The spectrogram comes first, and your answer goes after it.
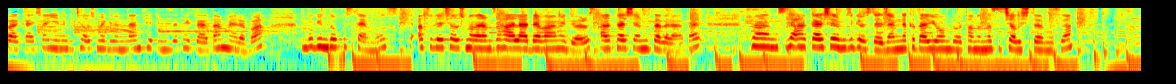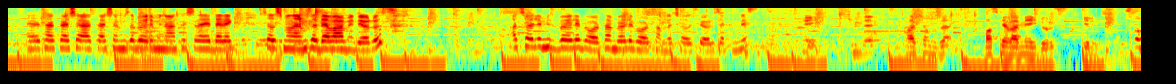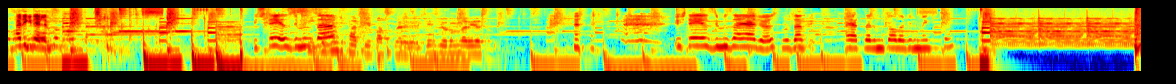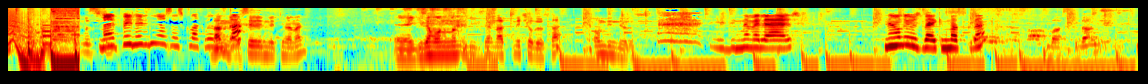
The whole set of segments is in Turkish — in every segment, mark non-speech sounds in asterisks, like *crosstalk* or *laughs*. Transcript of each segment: Merhaba arkadaşlar, yeni bir çalışma gününden hepinize tekrardan merhaba. Bugün 9 Temmuz, atölye çalışmalarımıza hala devam ediyoruz. Arkadaşlarımızla beraber. Şu an size arkadaşlarımızı göstereceğim, ne kadar yoğun bir ortamda nasıl çalıştığımızı. Evet arkadaşlar, arkadaşlarımızla böyle münakaşalar ederek çalışmalarımıza devam ediyoruz. Atölyemiz böyle bir ortam, böyle bir ortamda çalışıyoruz hepimiz. Hey, şimdi parçamıza baskıya vermeye gidiyoruz. Gelin bizimle. Hadi gidelim. 3D yazıcımız Sizce hangi parçayı baskılara vereceğiz? Yorumlara yazın. *laughs* 3D yazıcımızı ayarlıyoruz. Buradan ayaklarımızı alabilmek için. Mert Bey ne dinliyorsunuz Ben mi? Size dinleteyim hemen. Ee, Gizem Hanım'ın bilgisayarın artık ne çalıyorsa onu dinliyoruz. İyi dinlemeler. Ne alıyoruz belki baskıdan? baskıdan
